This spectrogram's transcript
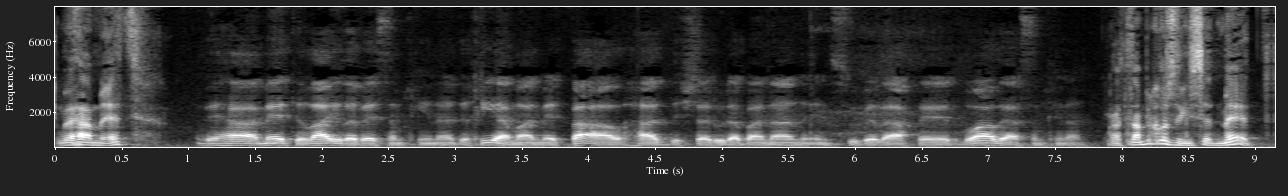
V'hamet. והמת אלה ילווה סמכינן, דכי אמר מת בעל, had דשרו רבנן אינסובה לאחר, לא עליה סמכינן. That's not because he said met.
